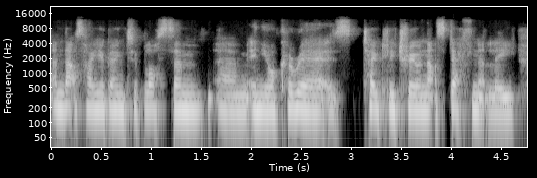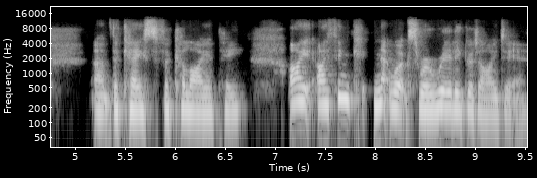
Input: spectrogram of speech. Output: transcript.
and that's how you're going to blossom um, in your career. It's totally true, and that's definitely uh, the case for Calliope. I, I think networks are a really good idea.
